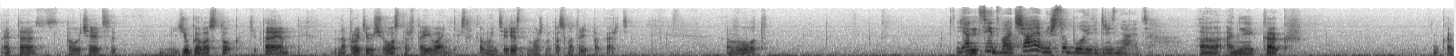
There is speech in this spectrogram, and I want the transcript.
Это с- получается юго-восток Китая, напротив еще остров Тайвань. Если кому интересно, можно посмотреть по карте. Вот. Як І- ці два чаї між собою відрізняються? а, они как, ну, как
